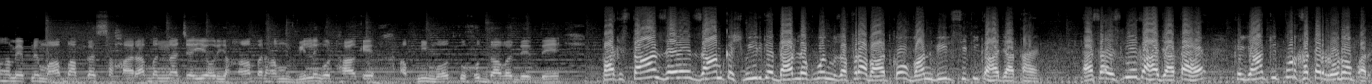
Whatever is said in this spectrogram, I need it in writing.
हमें अपने माँ बाप का सहारा बनना चाहिए और यहाँ पर हम व्हीलिंग उठा के अपनी मौत को खुद दावत देते हैं। पाकिस्तान जेर इंतज़ाम कश्मीर के दारकूमत मुजफ्फराबाद को वन व्हील सिटी कहा जाता है। ऐसा इसलिए कहा जाता है कि यहाँ की पुरखतर रोडों पर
